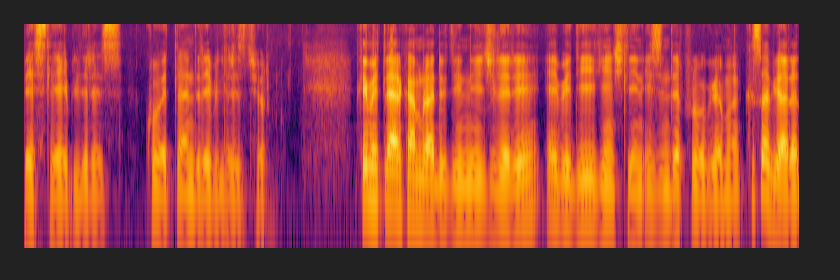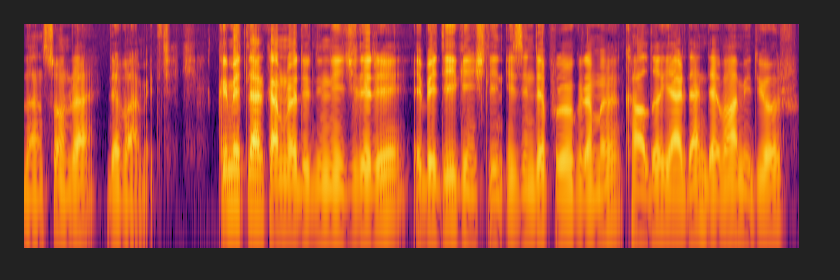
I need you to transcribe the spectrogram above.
besleyebiliriz, kuvvetlendirebiliriz diyorum. Kıymetli Erkam Radyo dinleyicileri, Ebedi Gençliğin izinde programı kısa bir aradan sonra devam edecek. Kıymetli Erkam Radyo dinleyicileri, Ebedi Gençliğin izinde programı kaldığı yerden devam ediyor.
